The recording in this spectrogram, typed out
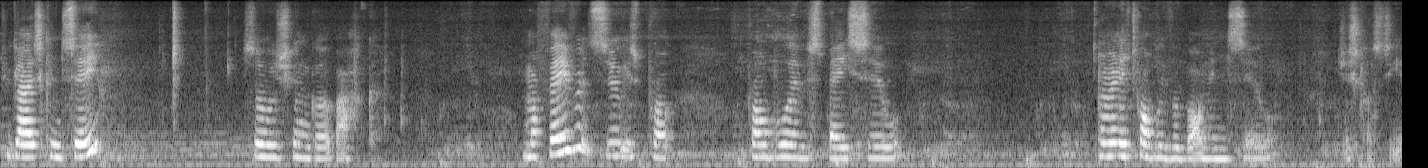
If you guys can see. So we're just gonna go back. My favourite suit is pro probably the space suit. I mean, it's probably the bombing suit, just cause yeah,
